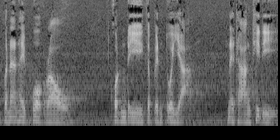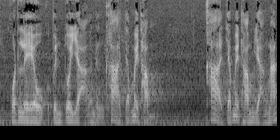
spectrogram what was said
เพราะนั้นให้พวกเราคนดีก็เป็นตัวอย่างในทางที่ดี คนเลวก็เป็นตัวอย่างหนึ่งข้าจะไม่ทำข้าจะไม่ทำอย่างนั้น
